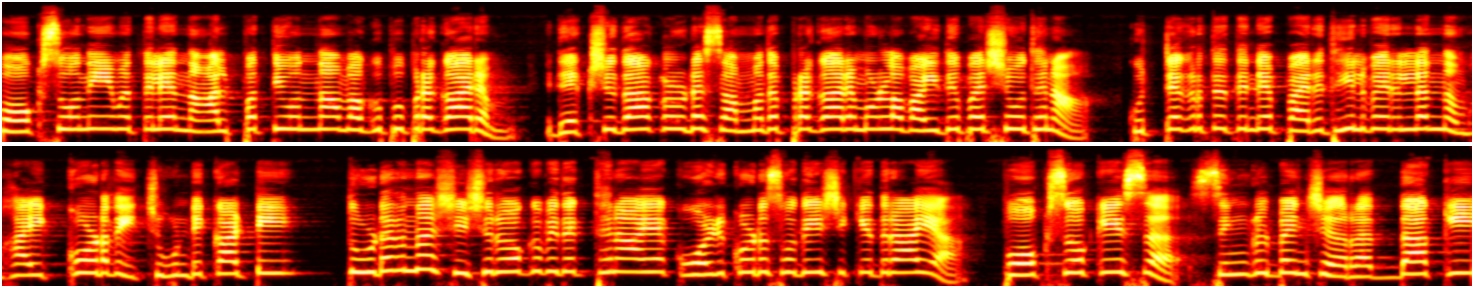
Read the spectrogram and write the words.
പോക്സോ നിയമത്തിലെ നാൽപ്പത്തിയൊന്നാം വകുപ്പ് പ്രകാരം രക്ഷിതാക്കളുടെ സമ്മതപ്രകാരമുള്ള വൈദ്യപരിശോധന കുറ്റകൃത്യത്തിന്റെ പരിധിയിൽ വരില്ലെന്നും ഹൈക്കോടതി ചൂണ്ടിക്കാട്ടി. തുടർന്ന് ശിശുരോഗ വിദഗ്ധനായ കോഴിക്കോട് സ്വദേശിക്കെതിരായ പോക്സോ കേസ് സിംഗിൾ ബെഞ്ച് റദ്ദാക്കി.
